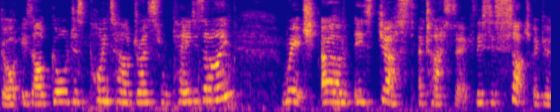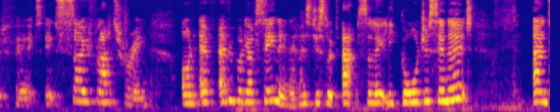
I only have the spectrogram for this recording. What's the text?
got is our gorgeous pointelle dress from K Design, which um, is just a classic. This is such a good fit. It's so flattering on ev everybody I've seen in it has just looked absolutely gorgeous in it. And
